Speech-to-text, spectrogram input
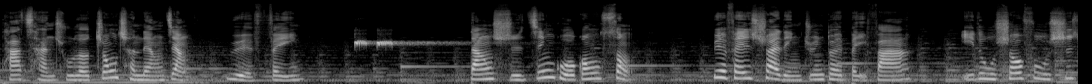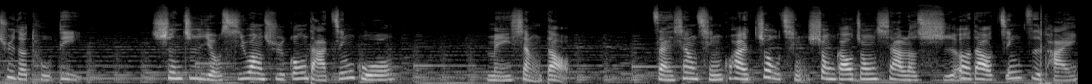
他铲除了忠臣良将岳飞。当时金国攻宋，岳飞率领军队北伐，一路收复失去的土地，甚至有希望去攻打金国。没想到，宰相秦桧奏请宋高宗下了十二道金字牌，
